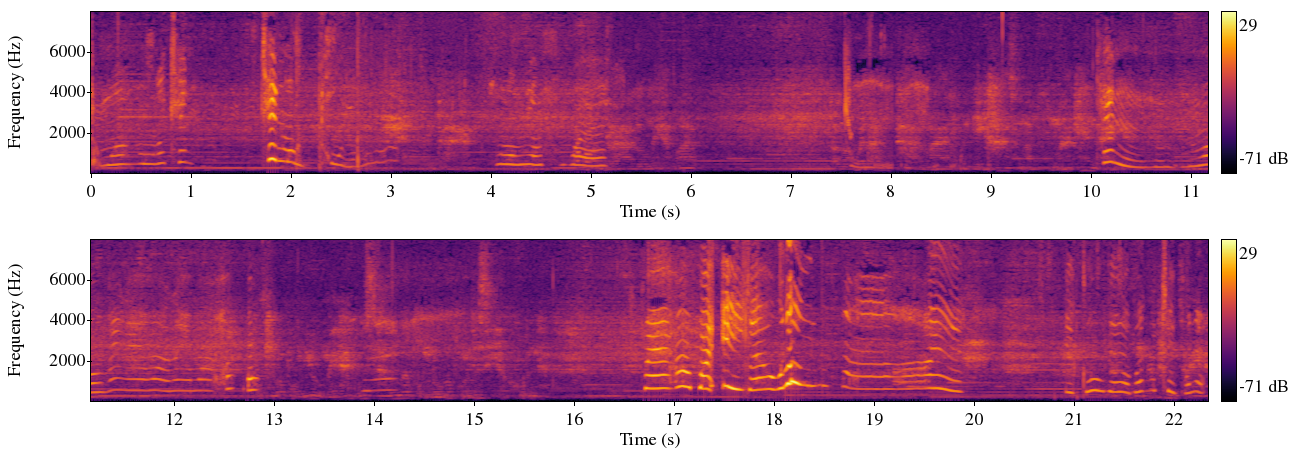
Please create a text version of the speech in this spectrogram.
ตบมือมึง นะเช่นเช่นมึงถุยมึงยังแหวคุณตารู้ไหมครับว่าตลอดเวลาที่ผ่านมาเนี่ยมันมีค่าสำหรับผมากแค่ไหนเช่นมองให้ไงมาได้มาครับโอ้แม่เข้าไปอีกแล้วเรื่องอีกลูเดี๋ยวมันไม่ถึงวะเนี่ย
